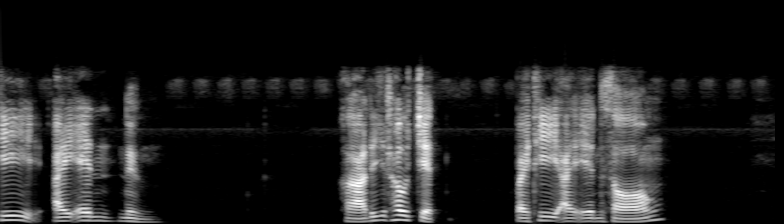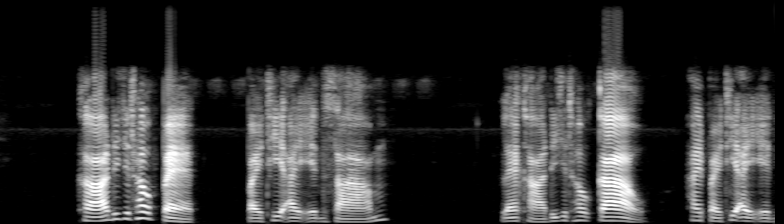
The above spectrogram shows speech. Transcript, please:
ที่ IN 1 ขาดิจิทัล 7 ไปที่ IN 2 ขาดิจิทัล 8 ไปที่ IN 3 และขาดิจิทัล 9 ให้ไปที่ IN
